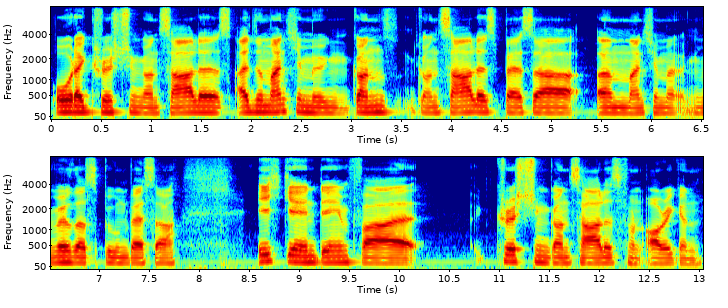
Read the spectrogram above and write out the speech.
oder Christian Gonzalez. Also manche mögen Gon Gonzalez besser, ähm, manche mögen Witherspoon besser. Ich gehe in dem Fall Christian Gonzalez von Oregon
